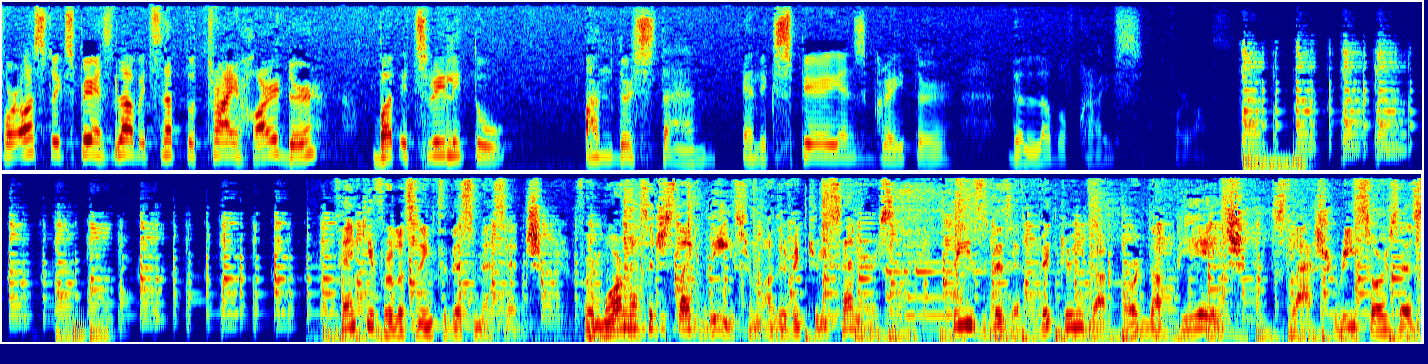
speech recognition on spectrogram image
for us to experience love, it's not to try harder, but it's really to understand and experience greater the love of Christ for us. Thank you for listening to this message. For more messages like these from other Victory Centers, please visit victory.org.ph slash resources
